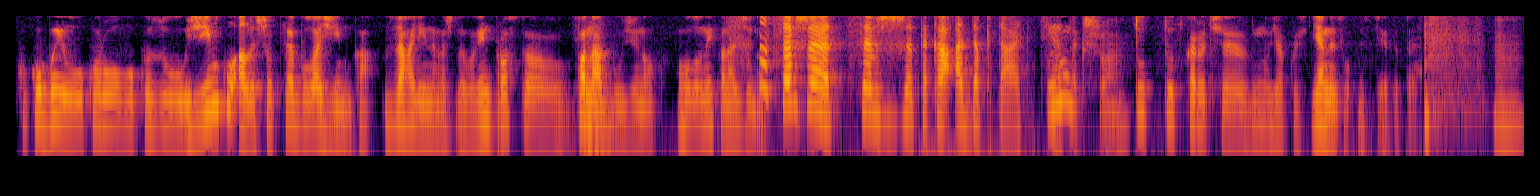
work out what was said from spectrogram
кобилу, корову, козу, жінку, але щоб це була жінка. Взагалі не важливо. Він просто фанат був жінок, головний фанат жінок. Ну, це вже це вже така адаптація, Ну, так що. Тут, тут, коротше, ну якось я не згодна з цією адаптацією.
